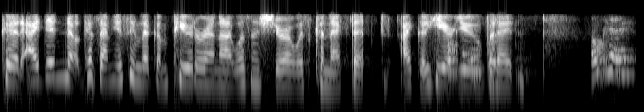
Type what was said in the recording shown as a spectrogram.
Good. I didn't know because I'm using the computer and I wasn't sure I was connected. I could hear oh, you, but I. Okay.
